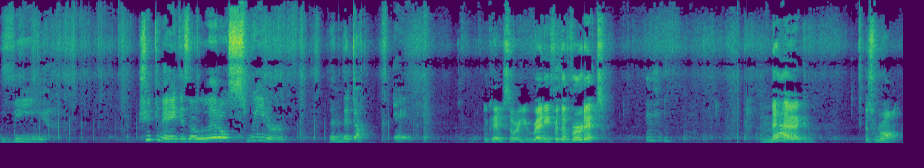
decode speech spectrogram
the chicken egg is a little sweeter than the duck egg. Okay, so are you ready for the verdict? Meg is wrong.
